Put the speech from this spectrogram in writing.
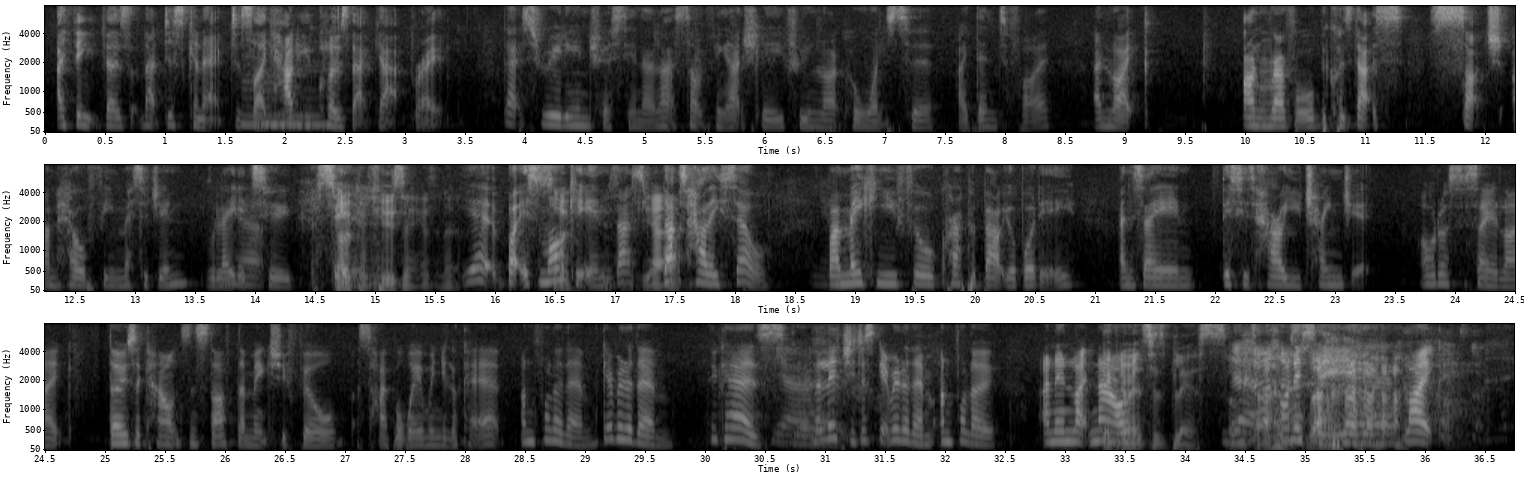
i think there's that disconnect. It's like how do you Mm. close that gap right? That's really interesting, and that's something actually Food Lycra wants to identify. And like unravel because that's such unhealthy messaging related Yeah. to. It's so fitness. confusing, isn't it? Yeah, but it's So marketing. confusing. that's Yeah. that's how they sell by making you feel crap about your body and saying this is how you change it. I would also say like those accounts and stuff that makes you feel a type of way when you look at it, unfollow them, get rid of them. Who cares? Yeah. Like, literally, just get rid of them, unfollow. And then like now, Ignorance is bliss Yeah. sometimes. honestly, like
